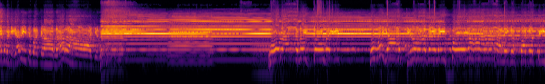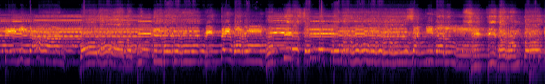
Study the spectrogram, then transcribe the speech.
அதுபடி கரைத்து பார்க்கலாம். நாராயணன். ஓராடை கொடை உமையா திருமகனை போரா அனைகர் பகத்தை பேணினான். வாராத புத்தி வரும். வித்தை வரும். புத்திர சம்பத்து வரும். சக்தி தரும். சித்தி தரும் தான்.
